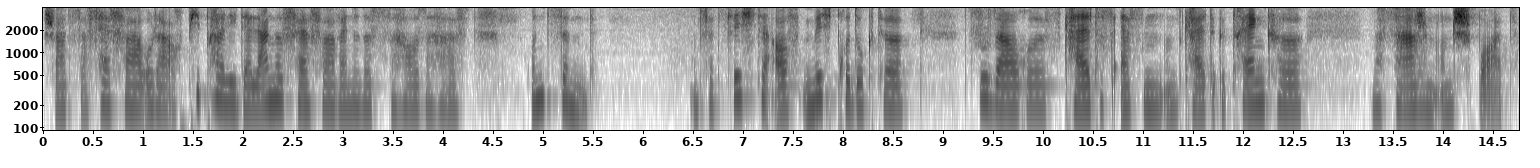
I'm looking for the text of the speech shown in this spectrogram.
schwarzer Pfeffer oder auch Pipali, der lange Pfeffer, wenn du das zu Hause hast, und Zimt. Und verzichte auf Milchprodukte, zu saures, kaltes Essen und kalte Getränke, Massagen und Sport.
